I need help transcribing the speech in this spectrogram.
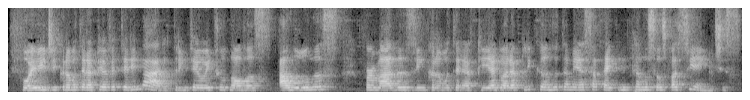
foi de cromoterapia veterinária. 38 novas alunas formadas em cromoterapia, agora aplicando também essa técnica nos seus pacientes.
